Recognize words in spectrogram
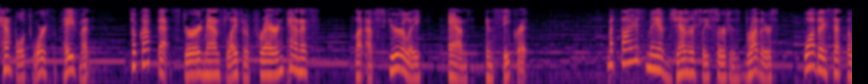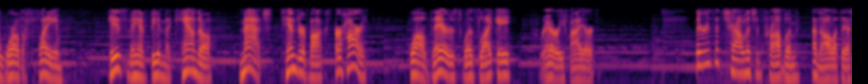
temple towards the pavement, took up that stern man's life of prayer and penance, but obscurely and in secret. Matthias may have generously served his brothers while they set the world aflame. His may have been the candle, match, tinderbox, or hearth, while theirs was like a prairie fire. There is a challenge and problem in all of this.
